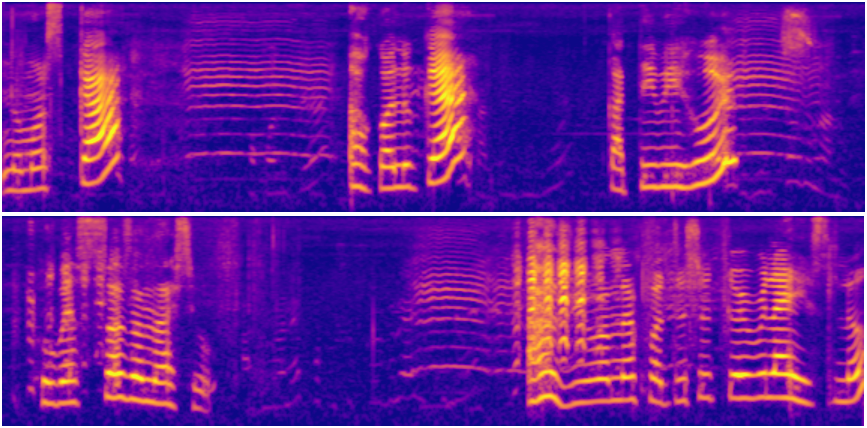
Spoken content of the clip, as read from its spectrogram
নমস্কাৰ। সকলোকে কাতি বিহুৰ শুভেচ্ছা জনাইছোঁ। আজি মানে ফটোশ্বুট কৰিবলৈ আহিছিলোঁ।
